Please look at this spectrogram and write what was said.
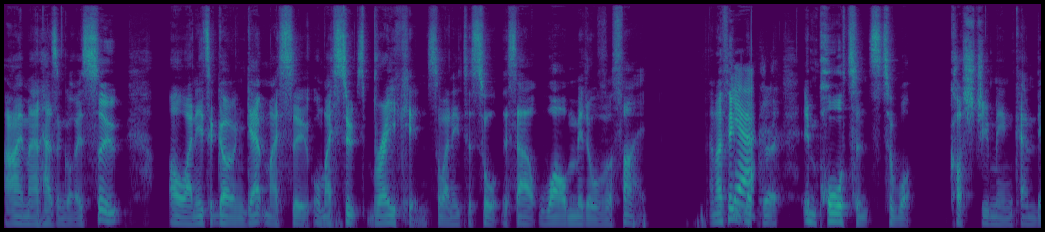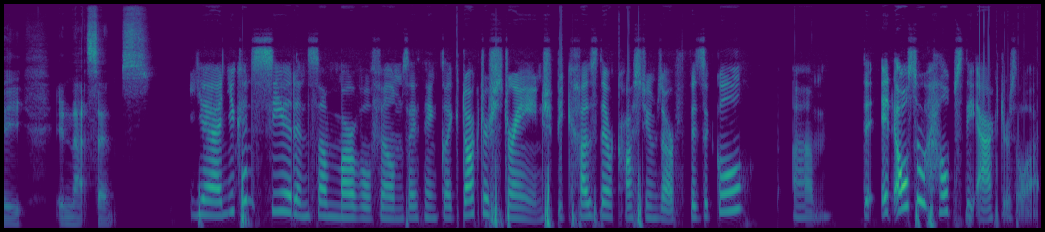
Iron Man hasn't got his suit. Oh, I need to go and get my suit, or my suit's breaking, so I need to sort this out while middle of a fight. And I think yeah. there's importance to what costuming can be in that sense. Yeah, and you can see it in some Marvel films. I think, like Doctor Strange, because their costumes are physical. Um, it also helps the actors a lot.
